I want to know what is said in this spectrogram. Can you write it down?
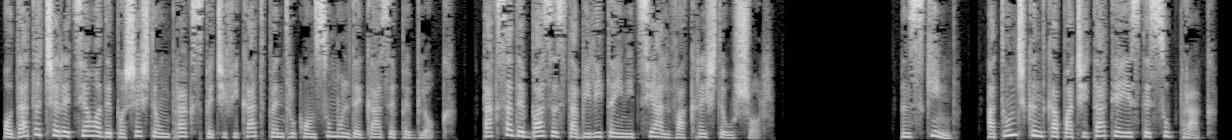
Odată ce rețeaua depășește un prag specificat pentru consumul de gaze pe bloc, taxa de bază stabilită inițial va crește ușor. În schimb, atunci când capacitatea este sub prag,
